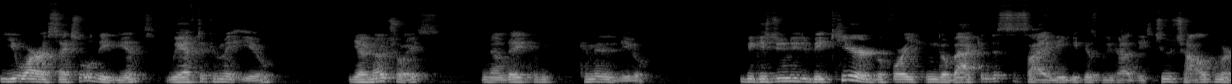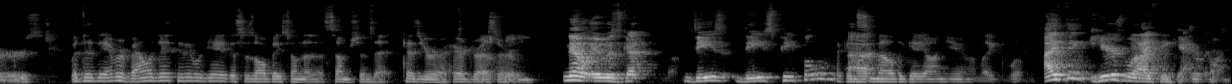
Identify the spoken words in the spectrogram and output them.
you are a sexual deviant. We have to commit you. You have no choice. You know, they com- committed you because you need to be cured before you can go back into society because we've had these two child murders." But did they ever validate that they were gay? This is all based on an assumption that because you're a hairdresser, Breastfeeding. No, it was got these these people. I can uh, smell the gay on you. Like, well, I think here's what I think happened. off more.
